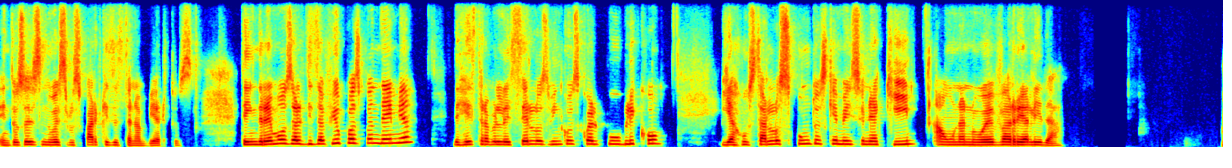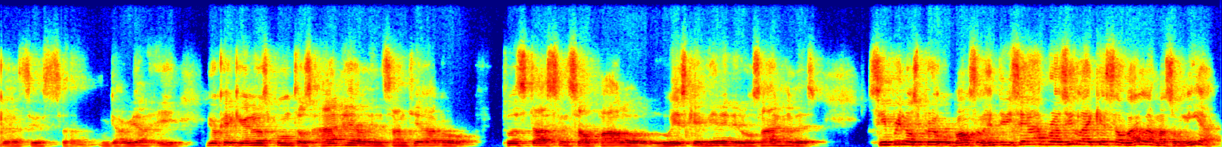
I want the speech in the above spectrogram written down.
entonces, nuestros parques están abiertos. Tendremos el desafío post pandemia de restablecer los vínculos con el público y ajustar los puntos que mencioné aquí a una nueva realidad. Gracias, uh, Gabriel. Y yo creo que unos puntos, Ángel en Santiago, tú estás en Sao Paulo, Luis que viene de Los Ángeles, siempre nos preocupamos, la gente dice, ah, Brasil hay que salvar la Amazonía.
